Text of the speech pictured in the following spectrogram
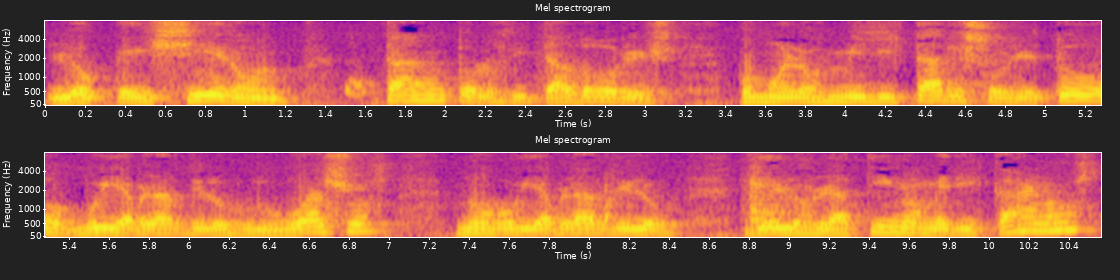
lo que hicieron tanto los dictadores como los militares, sobre todo, voy a hablar de los uruguayos, no voy a hablar de los, de los latinoamericanos,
